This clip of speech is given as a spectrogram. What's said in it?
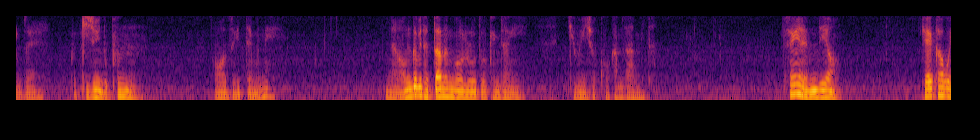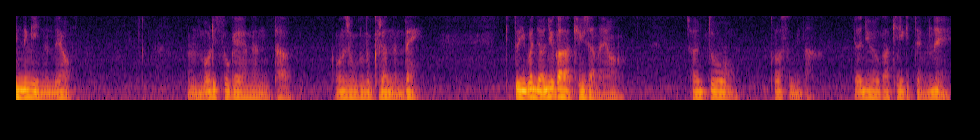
이제 그 기준이 높은 어워즈이기 때문에 그냥 언급이 됐다는 걸로도 굉장히 기분이 좋고 감사합니다. 생일 MD요. 계획하고 있는 게 있는데요. 음, 머릿속에는 다 어느 정도는 그렸는데 또 이번 연휴가 길잖아요. 저는 또 그렇습니다. 연휴가 길기 때문에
